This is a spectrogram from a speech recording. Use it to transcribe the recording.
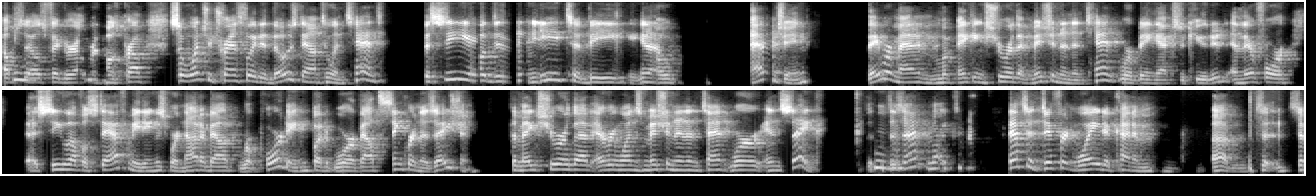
help mm-hmm. sales figure out what most profit. So once you translated those down to intent, the CEO didn't need to be, you know, managing. They were man- making sure that mission and intent were being executed, and therefore, uh, C-level staff meetings were not about reporting, but were about synchronization to make sure that everyone's mission and intent were in sync. Mm-hmm. Does that make that's a different way to kind of um, to, to,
